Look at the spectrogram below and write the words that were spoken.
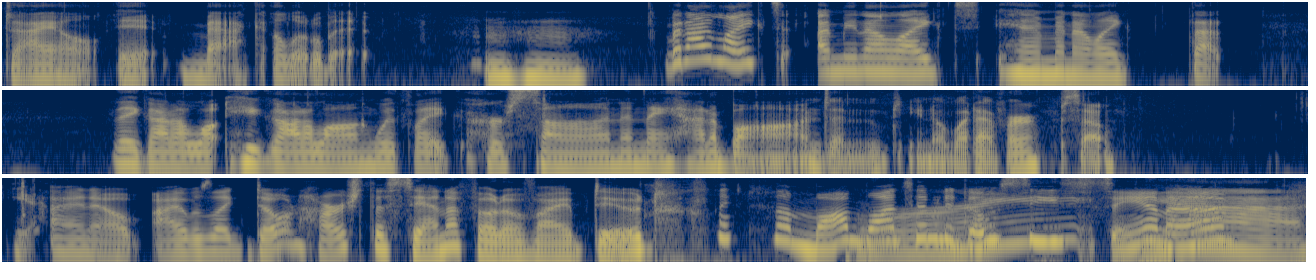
dial it back a little bit. Mm-hmm. But I liked. I mean, I liked him, and I liked that they got a lot. He got along with like her son, and they had a bond, and you know whatever. So Yeah. I know. I was like, don't harsh the Santa photo vibe, dude. like the mom wants him to go see Santa. Yeah.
